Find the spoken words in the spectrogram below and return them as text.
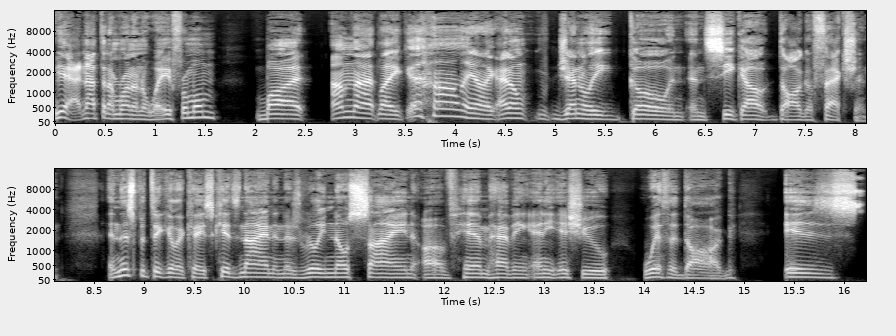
Yeah, not that I'm running away from them, but I'm not like, eh, you know, like I don't generally go and, and seek out dog affection. In this particular case, kid's nine, and there's really no sign of him having any issue with a dog. Is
